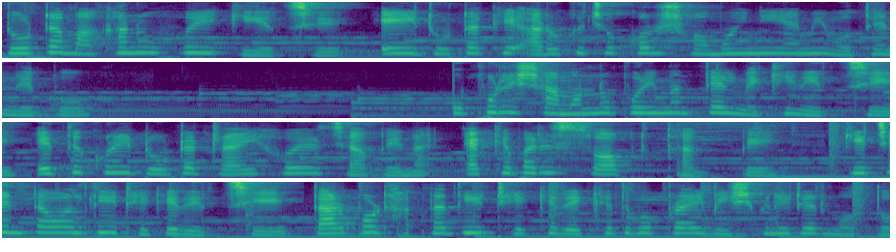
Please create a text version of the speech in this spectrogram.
ডোটা মাখানো হয়ে গিয়েছে। এই ডোটাকে আরও কিছুক্ষণ সময় নিয়ে আমি মধ্যে নেব। উপরে সামান্য পরিমাণ তেল মেখে নিচ্ছি। এতে করে ডোটা ড্রাই হয়ে যাবে না, একেবারে সফট থাকবে। কিচেন টাওয়াল দিয়ে ঢেকে দিচ্ছি। তারপর ঢাকনা দিয়ে ঢেকে রেখে দেবো প্রায় বিশ মিনিটের মতো।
